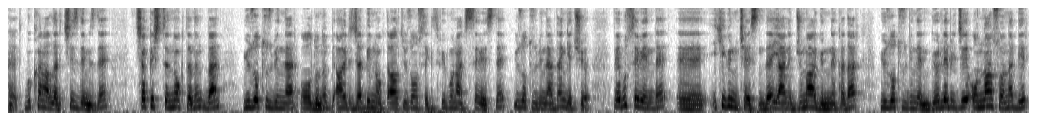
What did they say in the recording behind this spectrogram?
Evet bu kanalları çizdiğimizde çakıştığı noktanın ben 130 binler olduğunu ayrıca 1.618 Fibonacci seviyesi de 130 binlerden geçiyor. Ve bu seviyenin de 2 gün içerisinde yani Cuma gününe kadar 130 binlerin görülebileceği ondan sonra bir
